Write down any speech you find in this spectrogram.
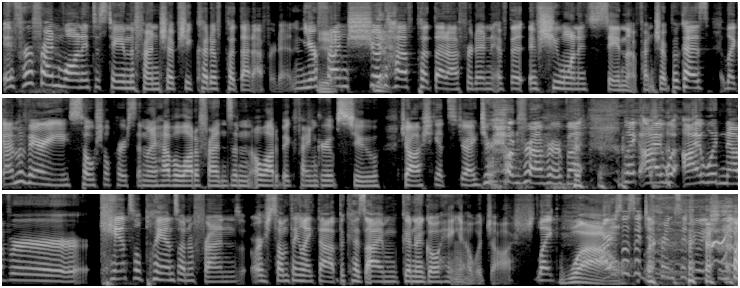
if her friend wanted to stay in the friendship, she could have put that effort in. Your Yeah. friend should Yeah. have put that effort in if that if she wanted to stay in that friendship because like I'm a very social person. and I have a lot of friends and a lot of big friend groups too. Josh gets dragged around forever, but like I would I would never cancel plans on a friend or something like that because I'm gonna go hang out with Josh. Like Wow. ours was a different situation though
